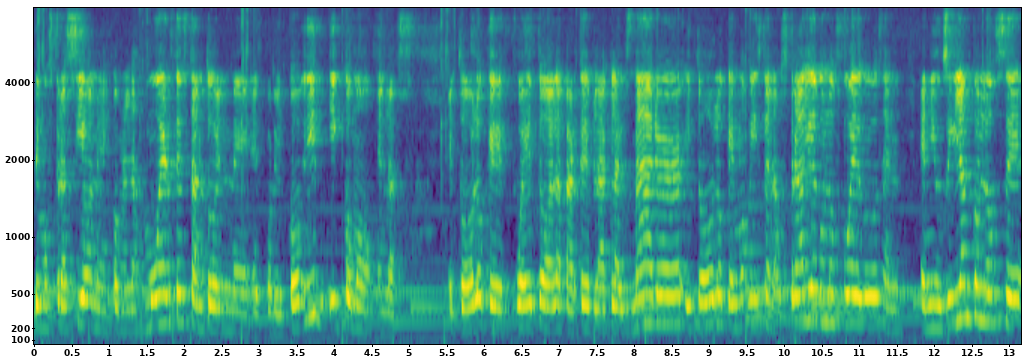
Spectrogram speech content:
demostraciones como en las muertes, tanto en, eh, por el COVID y como en, las, en todo lo que fue toda la parte de Black Lives Matter y todo lo que hemos visto en Australia con los fuegos, en, en New Zealand con los eh,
